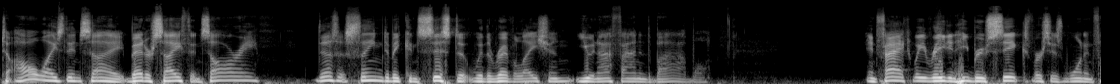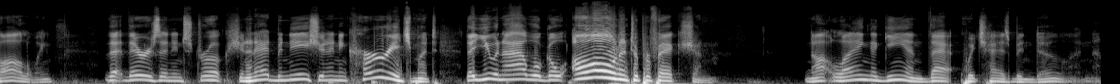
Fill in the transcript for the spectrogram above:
To always then say, better safe than sorry, doesn't seem to be consistent with the revelation you and I find in the Bible. In fact, we read in Hebrews 6, verses 1 and following, that there is an instruction, an admonition, an encouragement that you and I will go on into perfection, not laying again that which has been done.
